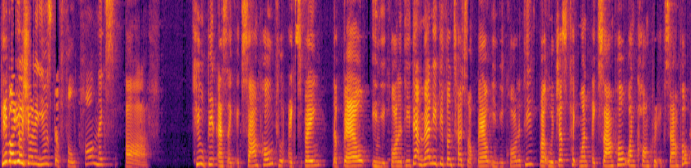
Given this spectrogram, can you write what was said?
People usually use the photonics uh, qubit as an example to explain the Bell inequality. There are many different types of Bell inequality, but we just take one example, one concrete example.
